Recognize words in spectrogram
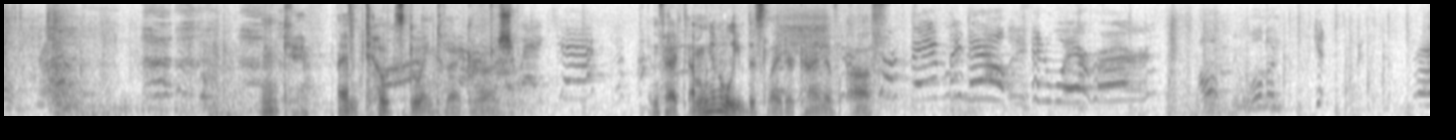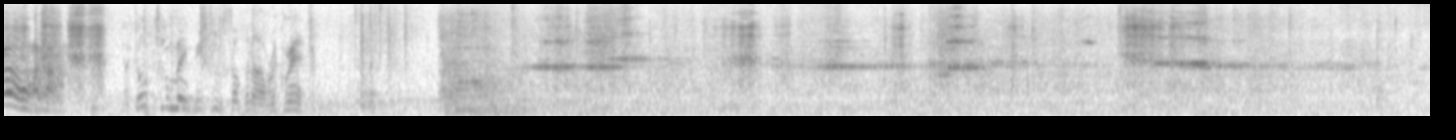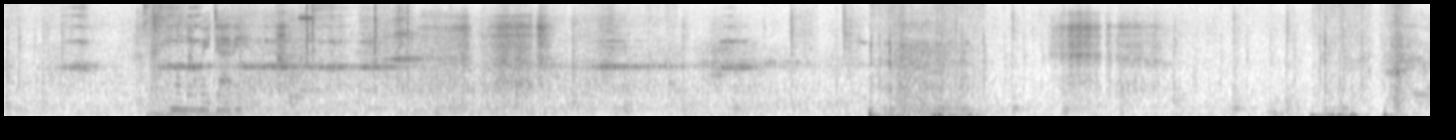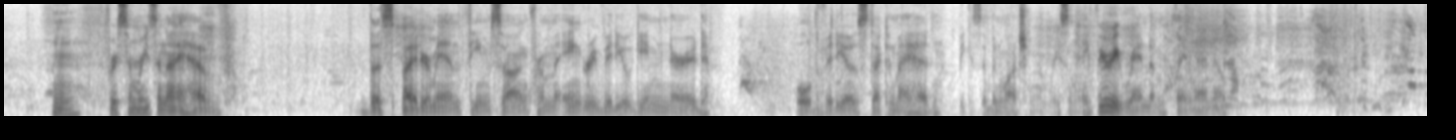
Okay, I am totes going to that garage. In fact, I'm gonna leave this lighter kind of off. Family now, and we're hers. Off me, woman! Get... Ah. Now don't you make me do something I'll regret. I'm on my way, Daddy. Hmm. For some reason, I have the Spider-Man theme song from the Angry Video Game Nerd old videos stuck in my head because I've been watching them recently. Very random thing, I know.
